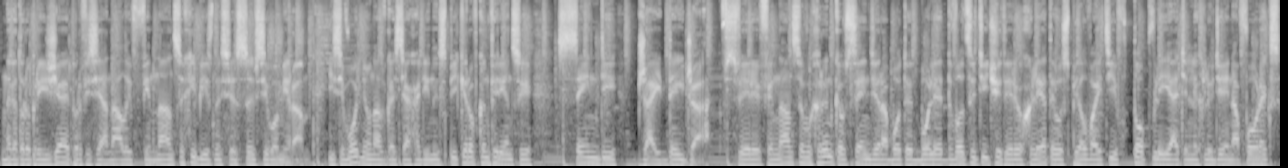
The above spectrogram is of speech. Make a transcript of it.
на который приезжают профессионалы в финансах и бизнесе со всего мира. И сегодня у нас в гостях один из спикеров конференции – Сэнди Джадейджа. В сфере финансовых рынков Сэнди работает более 24 лет и успел войти в топ влиятельных людей на Форекс,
